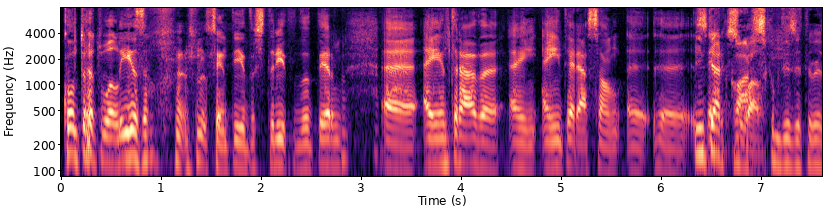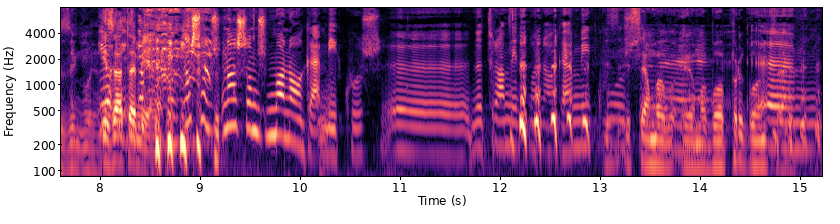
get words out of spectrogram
contratualizam, no sentido estrito do termo, eh, a entrada em, em interação eh, eh, Intercourse, sexual. como dizem talvez em inglês. Eu- Exatamente. eu- nós, somos, nós somos monogâmicos, eh, naturalmente monogâmicos. Isso é uma, é uma boa eh, pergunta. ehm,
